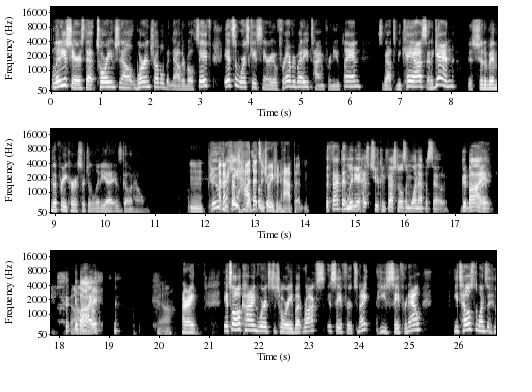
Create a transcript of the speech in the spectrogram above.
Lydia shares that Tori and Chanel were in trouble, but now they're both safe. It's a worst case scenario for everybody. Time for a new plan. It's about to be chaos. And again, this should have been the precursor to Lydia is going home. Mm. I've actually had that situation happen. The fact that Mhm. Lydia has two confessionals in one episode. Goodbye. Right. Goodbye. Yeah. All right. It's all kind words to Tori, but Rox is safe for tonight. He's safe for now. He tells the ones that who,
